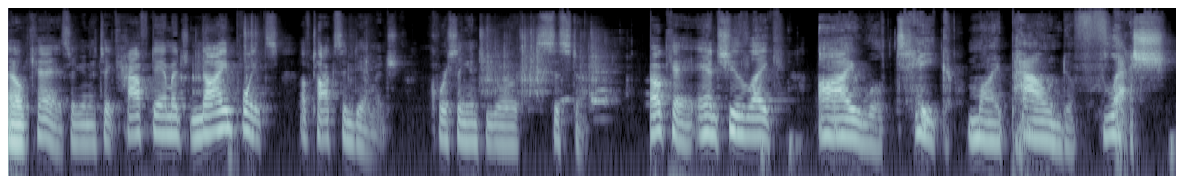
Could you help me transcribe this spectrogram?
Okay, so you're going to take half damage, nine points of toxin damage coursing into your system. Okay, and she's like, I will take my pound of flesh.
